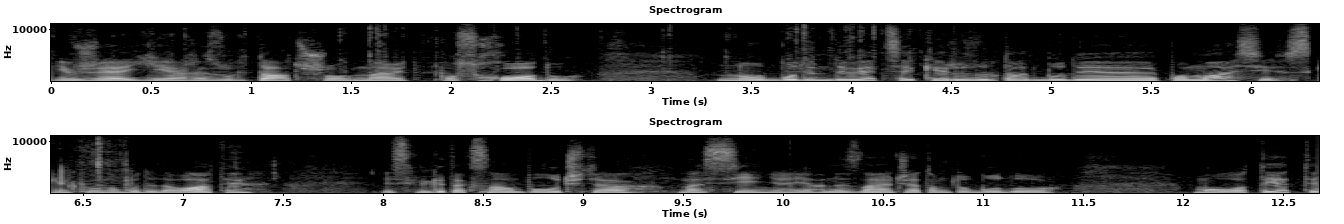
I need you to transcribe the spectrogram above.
і вже є результат, що навіть по сходу, ну будемо дивитися, який результат буде по масі, скільки воно буде давати, і скільки так само вийде насіння. Я не знаю, чи я там тут буду молотити.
